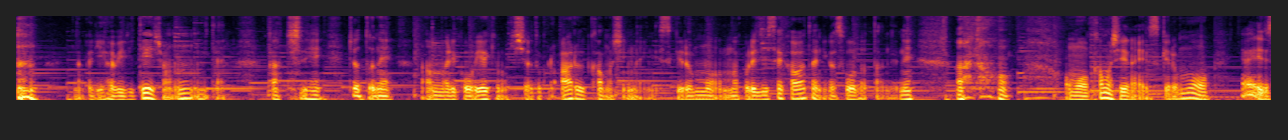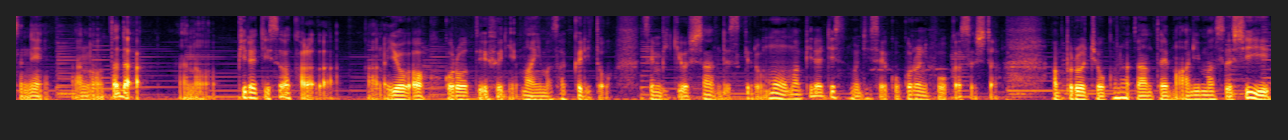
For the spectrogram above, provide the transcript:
なんかリハビリテーション？みたいな感じで、ちょっとね、あんまりこう、やきもきしちゃうところあるかもしれないんですけども、まあこれ実際川谷がそうだったんでね、あの、思うかもしれないですけども、やはりですね、あの、ただ、あの、ピラティスは体、あのヨガは心というふうに、まあ、今ざっくりと線引きをしたんですけども、まあ、ピラティスも実際心にフォーカスしたアプローチを行う団体もありますし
